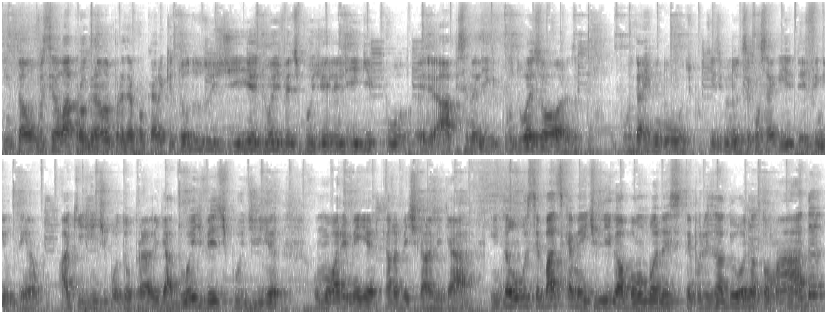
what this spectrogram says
Então você lá programa, por exemplo, eu quero que todos os dias, duas vezes por dia, ele ligue por. a piscina ligue por duas horas, por, por 10 minutos, por 15 minutos. Você consegue definir o tempo. Aqui a gente botou para ligar duas vezes por dia, uma hora e meia cada vez que ela ligar. Então você basicamente liga a bomba nesse temporizador, na tomada,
